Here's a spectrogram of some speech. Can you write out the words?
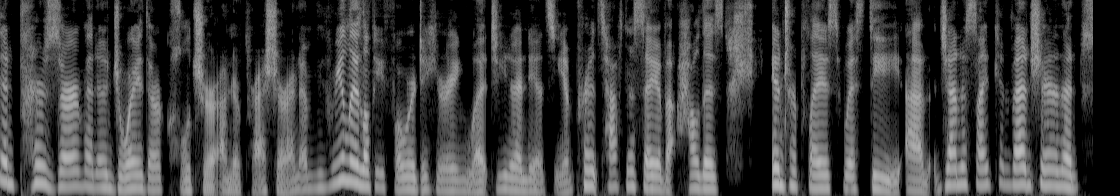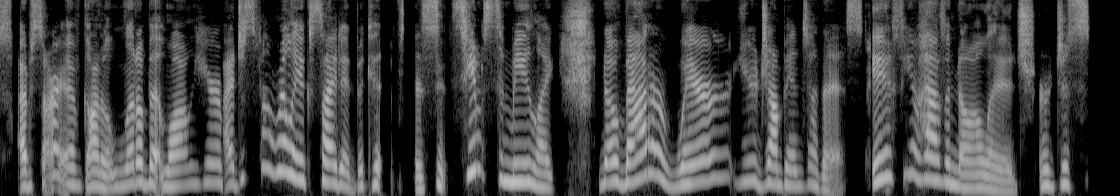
and preserve and enjoy their culture under pressure. And I'm really looking forward to hearing what Gina and Nancy and Prince have to say about how this interplays with the um, Genocide Convention. And I'm sorry I've gone a little bit long here. I just feel really excited because it seems to me like no matter where you jump into this, if you have a knowledge or just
